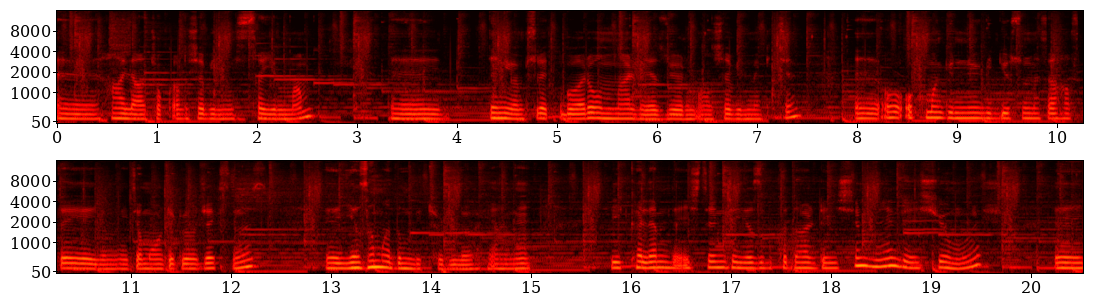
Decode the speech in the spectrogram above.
E, hala çok alışabilmiş sayılmam. E, deniyorum sürekli bu ara onlarla yazıyorum alışabilmek için. E, o okuma günlüğü videosunu mesela haftaya yayınlayacağım orada göreceksiniz. E, yazamadım bir türlü yani bir kalem değiştirince yazı bu kadar değişir mi? Değişiyormuş. E,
